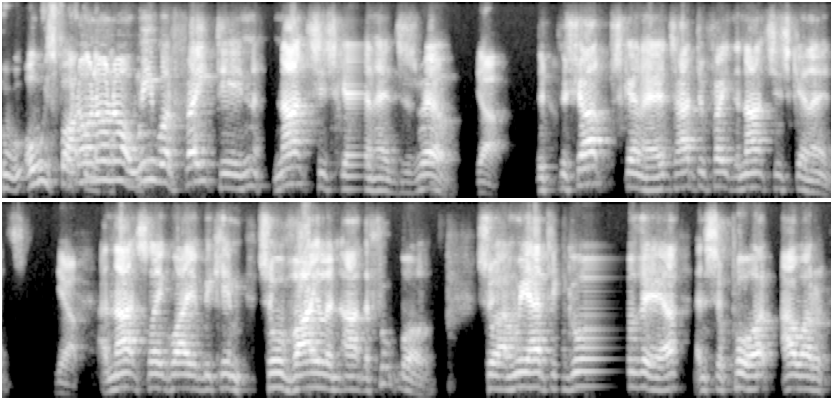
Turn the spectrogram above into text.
who always fought. Oh, no, no, no. We were fighting Nazi skinheads as well. Yeah. The, the sharp skinheads had to fight the Nazi skinheads. Yeah. And that's like why it became so violent at the football. So, and we had to go there and support our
